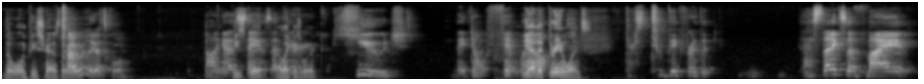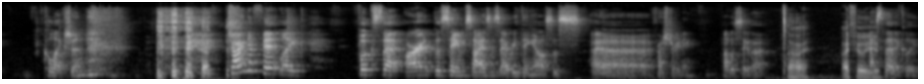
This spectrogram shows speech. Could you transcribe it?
the One Piece translator. Oh, really? That's cool. all I gotta He's say good. is that I like his work. Huge. They don't fit well. yeah, they're three in ones. They're too big for the aesthetics of my collection. Trying to fit like books that aren't the same size as everything else is uh, frustrating. I'll just say that Uh, I feel you. aesthetically.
